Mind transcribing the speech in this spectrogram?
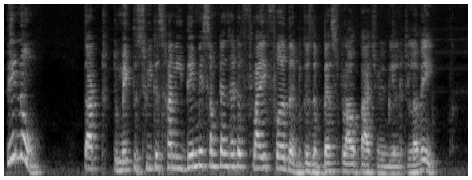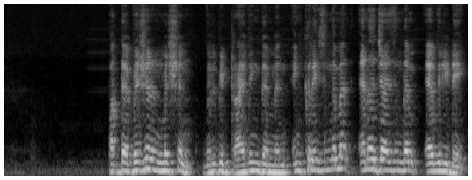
They know that to make the sweetest honey, they may sometimes have to fly further because the best flower patch may be a little away. But their vision and mission will be driving them and encouraging them and energizing them every day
